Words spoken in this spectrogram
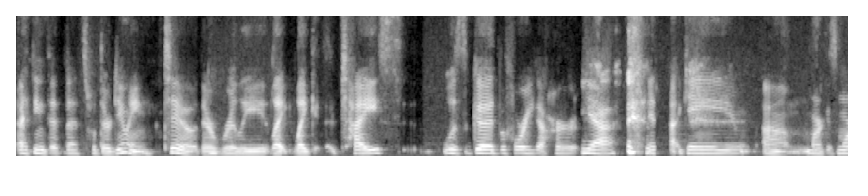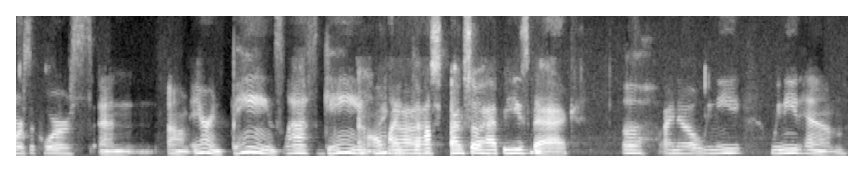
I think that that's what they're doing too. They're mm-hmm. really like like Theis was good before he got hurt. Yeah. in that game. Um, Marcus Morris, of course, and um, Aron Baynes last game. Oh, oh my, gosh. gosh. I'm so happy he's back. Oh, I know. We need we need him.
